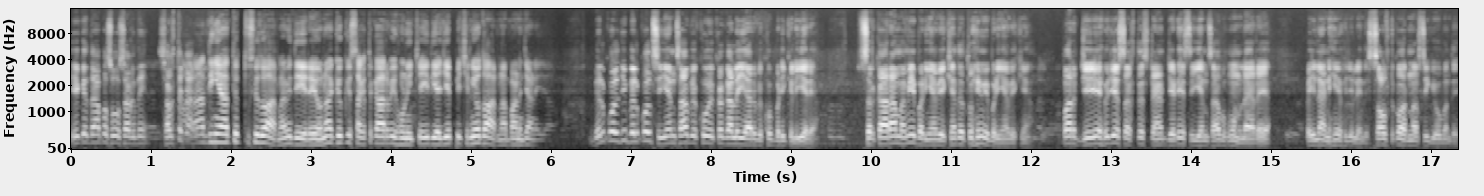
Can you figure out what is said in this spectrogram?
ਇਹ ਕਿਦਾਂ ਆਪਾਂ ਸੋਚ ਸਕਦੇ ਹਾਂ? ਸਖਤ ਕਰ ਸਰਕਾਰਾਂ ਦੀਆਂ ਤੇ ਤੁਸੀਂ ਉਦਾਹਰਨਾਂ ਵੀ ਦੇ ਰਹੇ ਹੋ ਨਾ ਕਿਉਂਕਿ ਸਖਤ ਕਾਰਵਾਈ ਹੋਣੀ ਚਾਹੀਦੀ ਹੈ ਜੇ ਪਿਛਲੀਆਂ ਉਦਾਹਰਨਾਂ ਬਣ ਜਾਣੇ ਜਾਂ ਬਿਲਕੁਲ ਜੀ ਬਿਲਕੁਲ। ਸੀਐਮ ਸਾਹਿਬ ਵੇਖੋ ਇੱਕ ਗੱਲ ਯਾਰ ਵੇਖੋ ਬੜੀ ਕਲੀਅਰ ਆ। ਸਰਕਾਰਾਂ ਮੈਂ ਵੀ ਬੜੀਆਂ ਵੇਖੀਆਂ ਤੇ ਤੁਸੀਂ ਵੀ ਬੜੀਆਂ ਵੇਖੀਆਂ। ਪਰ ਜੇ ਇਹੋ ਜਿਹੇ ਸਖਤ ਸਟੈਂਡ ਜਿਹੜੇ ਸੀਐਮ ਸਾਹਿਬ ਹੁਣ ਲੈ ਰਹੇ ਆ ਪਹਿਲਾਂ ਨਹੀਂ ਇਹੋ ਜਿਹੇ ਲੈਂਦੇ ਸੌਫਟ ਕਾਰਨਰ ਸੀਗੇ ਉਹ ਬੰਦੇ।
